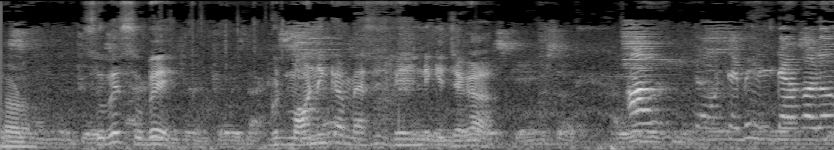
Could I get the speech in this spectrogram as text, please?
सुबह सुबह good morning का मैसेज भेजने की जगह। आप करो।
